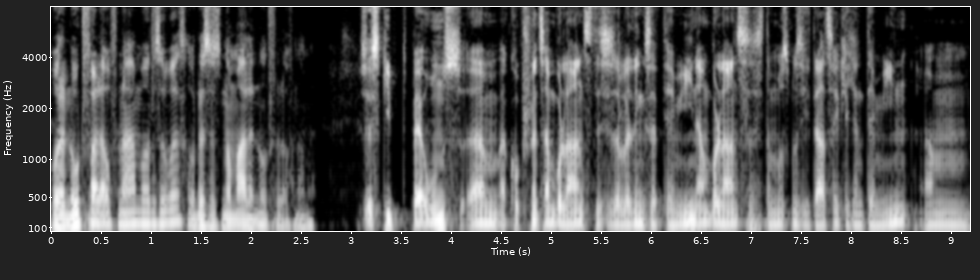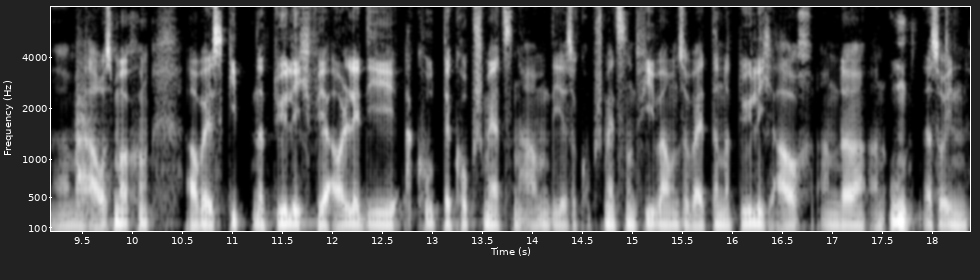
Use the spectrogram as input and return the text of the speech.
Oder Notfallaufnahme oder sowas? Oder ist es normale Notfallaufnahme? Also es gibt bei uns ähm, eine Kopfschmerzambulanz, das ist allerdings eine Terminambulanz, das da muss man sich tatsächlich einen Termin ähm, ähm, ausmachen. Aber es gibt natürlich für alle, die akute Kopfschmerzen haben, die also Kopfschmerzen und Fieber haben und so weiter, natürlich auch an der, an, also in,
